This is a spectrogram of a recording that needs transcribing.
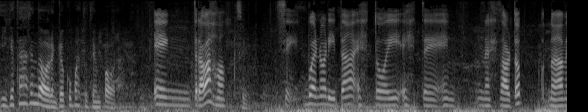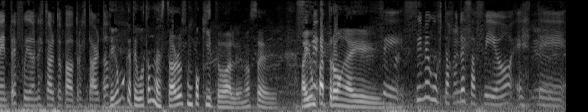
¿y qué estás haciendo ahora? ¿En qué ocupas tu tiempo ahora? en trabajo. Sí. Sí, bueno, ahorita estoy este, en una startup, nuevamente fui de una startup a otra startup. Digamos que te gustan los startups un poquito, ¿vale? No sé. hay un patrón ahí. Sí, sí me gusta, es un desafío, este,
